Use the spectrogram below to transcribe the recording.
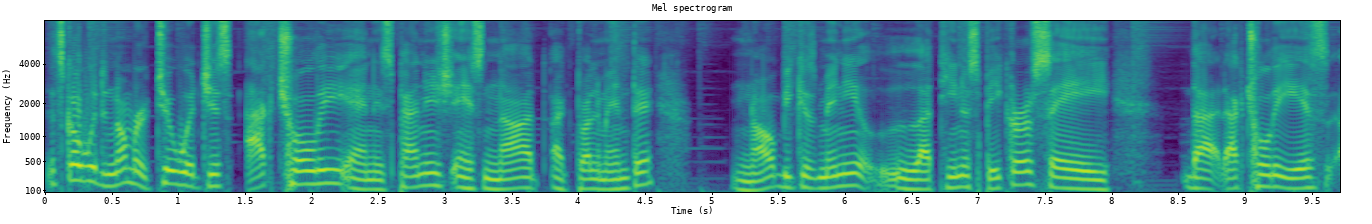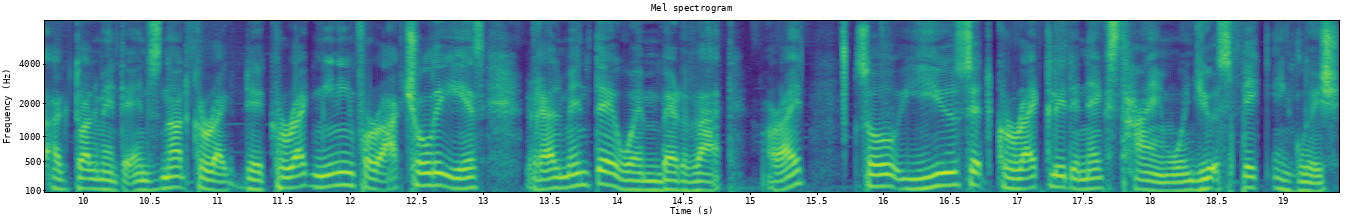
Let's go with the number two, which is actually, and in Spanish is not actualmente. No, because many Latino speakers say that actually is actualmente and it's not correct. The correct meaning for actually is realmente o en verdad. Alright? So use it correctly the next time when you speak English.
